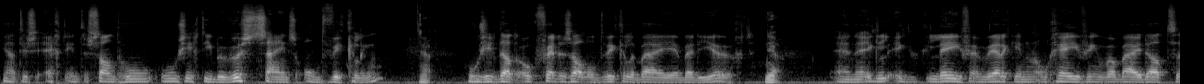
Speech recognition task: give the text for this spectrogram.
ja, het is echt interessant hoe, hoe zich die bewustzijnsontwikkeling, Ja. hoe zich dat ook verder zal ontwikkelen bij, bij de jeugd. Ja. En ik, ik leef en werk in een omgeving waarbij dat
